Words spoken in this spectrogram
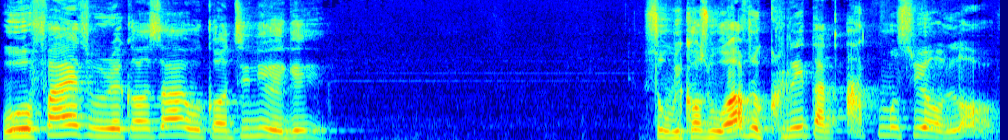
We will fight, we will reconcile, we will continue again. So, because we have to create an atmosphere of love.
